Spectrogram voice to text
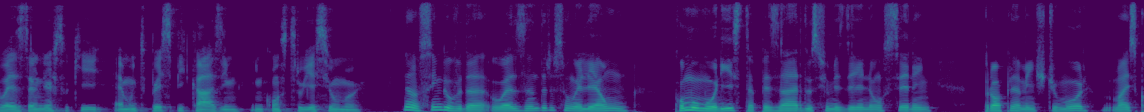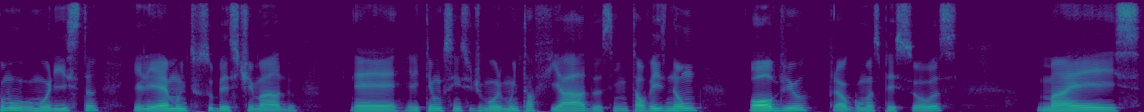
Wes Anderson, que é muito perspicaz em, em construir esse humor. Não, sem dúvida. O Wes Anderson, ele é um. Como humorista, apesar dos filmes dele não serem propriamente de humor, mas como humorista, ele é muito subestimado. É, ele tem um senso de humor muito afiado, assim, talvez não óbvio para algumas pessoas, mas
